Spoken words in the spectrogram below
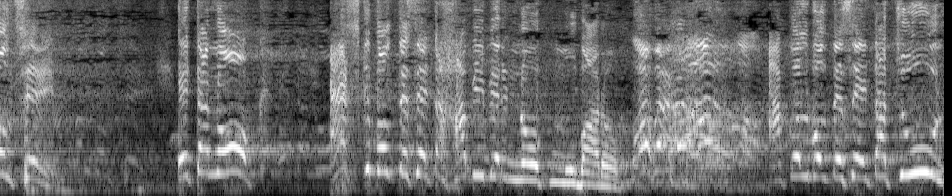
বলছে, এটা নখ। এশক বলতেছে, এটা হাবিবের নখ মুবারক। আকল বলতেছে, এটা চুল।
